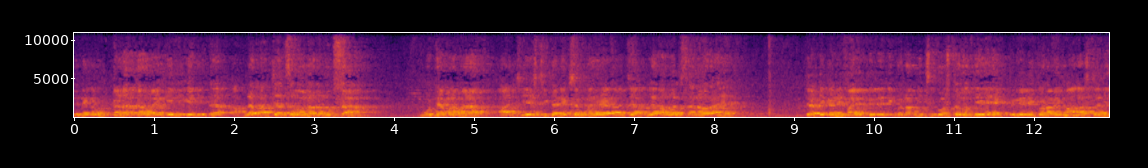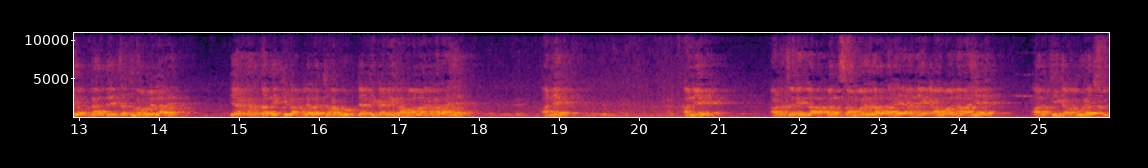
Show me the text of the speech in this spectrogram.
जेणेकरून कडक कारवाई केली गेली तर आपल्या राज्याचं होणारं नुकसान मोठ्या प्रमाणात आज जीएसटी कनेक्शनमध्ये राज्य आपल्या अव्वल स्थानावर आहे. त्या ठिकाणी फाईव्ह ट्रिलियन इकॉनॉमीची गोष्ट होती एक ट्रिलियन इकॉनॉमी महाराष्ट्राने योगदान द्यायचं ठरवलेलं आहे. याकरता देखील आपल्याला जागरूक त्या ठिकाणी राहावं लागणार आहे. अनेक अनेक अडचणींना आपण सामोरे जात आहे अनेक आव्हानं आहे. आर्थिक अपुऱ्या सु-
